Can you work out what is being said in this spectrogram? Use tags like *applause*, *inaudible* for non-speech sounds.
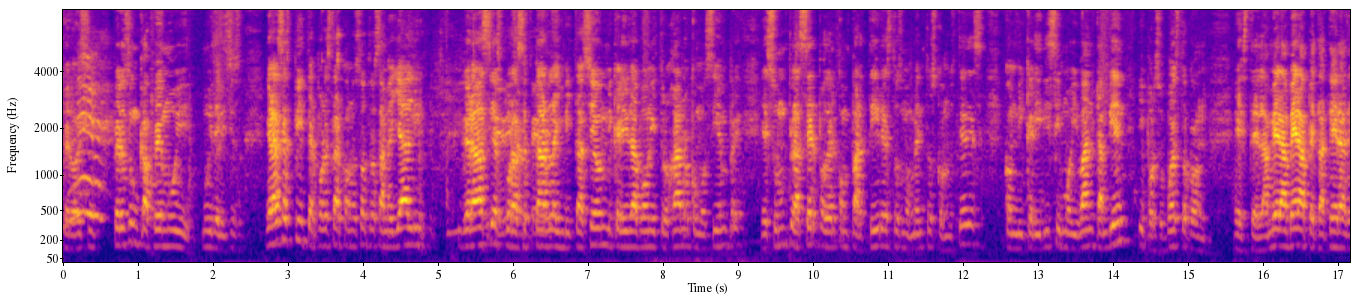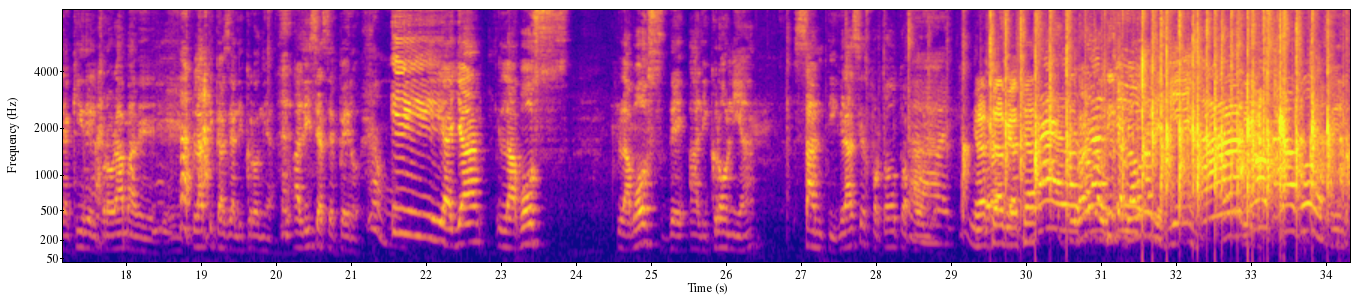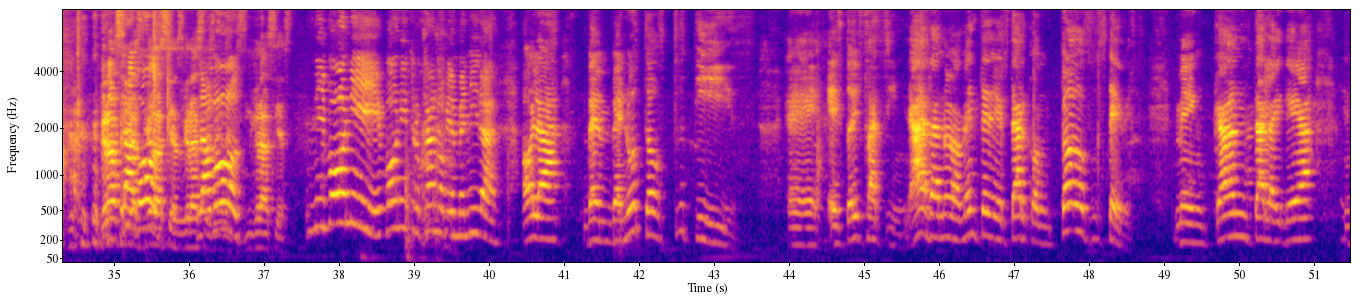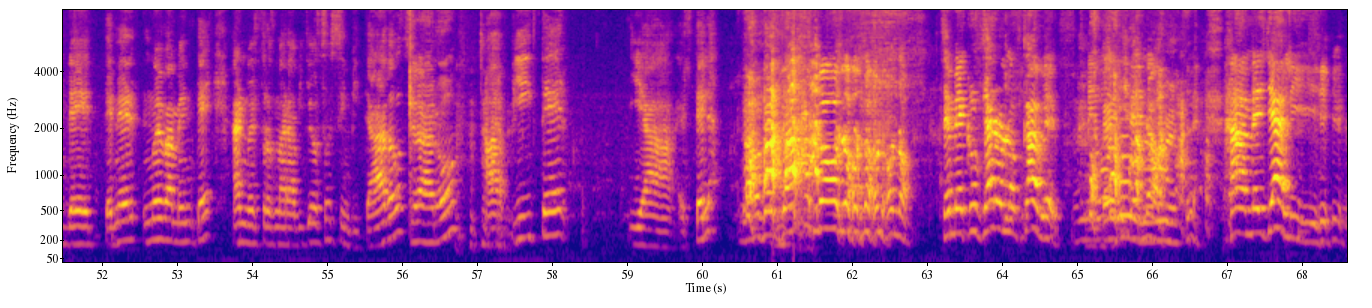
Pero es, un- pero es un café muy, muy delicioso. Gracias, Peter, por estar con nosotros. Ameyali, gracias por aceptar la invitación, mi querida Bonnie Trujano, como siempre. Es un placer poder compartir estos momentos con ustedes, con mi queridísimo Iván también, y por supuesto con este, la mera, mera petatera de aquí del programa de Pláticas de Alicronia, Alicia Cepero. Y allá la voz, la voz de Alicronia, Santi. Gracias por todo tu apoyo. Ay, Gracias, gracias. Si van a aplaudir, aplaudan bien. Gracias, La voz, gracias, gracias. la voz. Gracias. mi Bonnie, Bonnie Trujano, bienvenida. Hola, benvenutos tutti. Eh, estoy fascinada nuevamente de estar con todos ustedes. Me encanta la idea de tener nuevamente a nuestros maravillosos invitados, Claro. a Peter y a Estela. No, ¿verdad? No, no, no, no, no. Se me cruzaron los cables. Pero no. *laughs* A Meyali.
